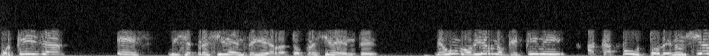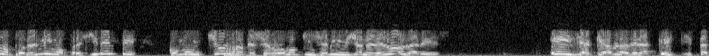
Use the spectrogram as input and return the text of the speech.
Porque ella es vicepresidente y de rato presidente de un gobierno que tiene a Caputo denunciado por el mismo presidente como un chorro que se robó 15 mil millones de dólares. Ella que habla de la que está,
